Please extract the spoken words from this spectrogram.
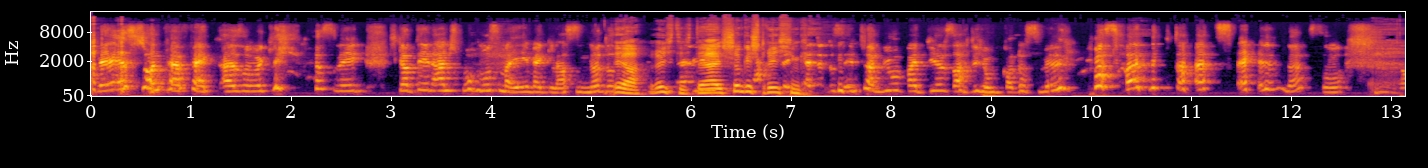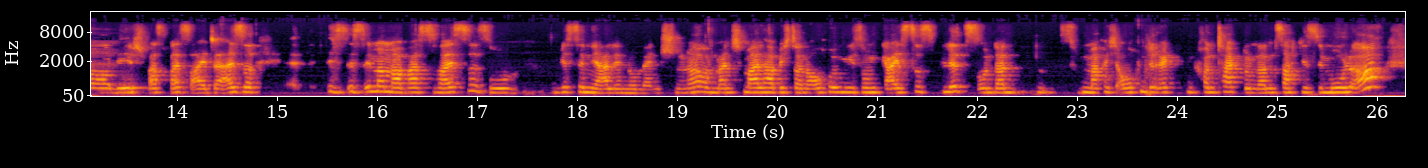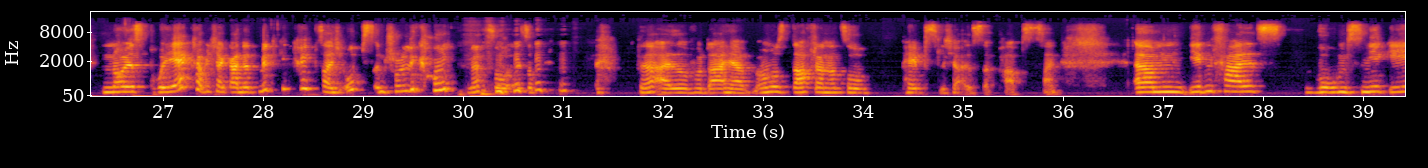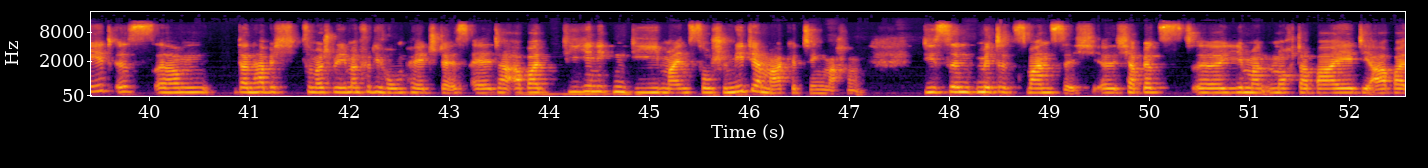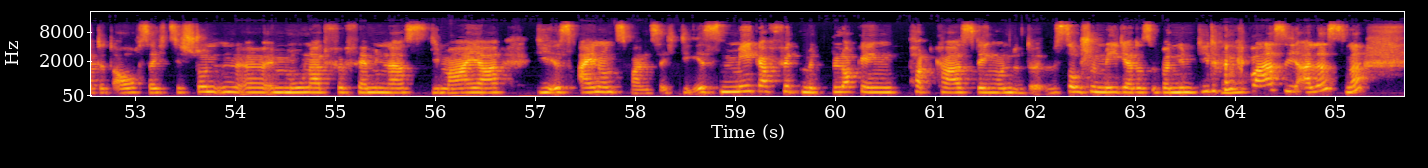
der ist schon perfekt. Also wirklich Deswegen, ich glaube, den Anspruch muss man eh weglassen. Ne? Das ja, richtig, der ist schon gestrichen. Ich hätte das Interview bei dir, sagte ich, um Gottes Willen, was soll ich da erzählen? Ne? So, oh nee, Spaß beiseite. Also, es ist immer mal was, weißt du, so, wir sind ja alle nur Menschen, ne? Und manchmal habe ich dann auch irgendwie so einen Geistesblitz und dann mache ich auch einen direkten Kontakt und dann sagt die Simone, ah, ein neues Projekt, habe ich ja gar nicht mitgekriegt, sage ich, ups, Entschuldigung. Ne? So, also, Ne? Also von daher, man muss, darf dann nicht so päpstlicher als der Papst sein. Ähm, jedenfalls, worum es mir geht, ist, ähm, dann habe ich zum Beispiel jemand für die Homepage, der ist älter, aber diejenigen, die mein Social Media Marketing machen, die sind Mitte 20. Äh, ich habe jetzt äh, jemanden noch dabei, die arbeitet auch 60 Stunden äh, im Monat für Feminas, die Maya, die ist 21. Die ist mega fit mit Blogging, Podcasting und äh, Social Media, das übernimmt die dann mhm. quasi alles. Ne?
